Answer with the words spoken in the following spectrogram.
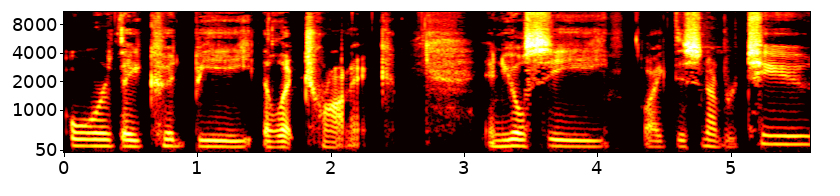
or they could be electronic. And you'll see like this number two,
